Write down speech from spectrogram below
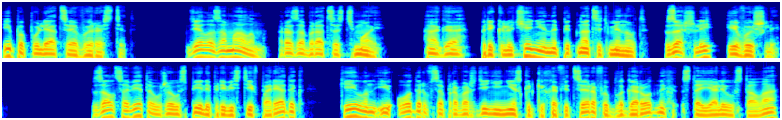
и популяция вырастет. Дело за малым — разобраться с тьмой. Ага, приключения на 15 минут. Зашли и вышли. Зал совета уже успели привести в порядок, Кейлан и Одер в сопровождении нескольких офицеров и благородных стояли у стола,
